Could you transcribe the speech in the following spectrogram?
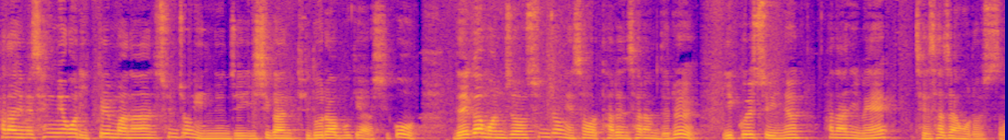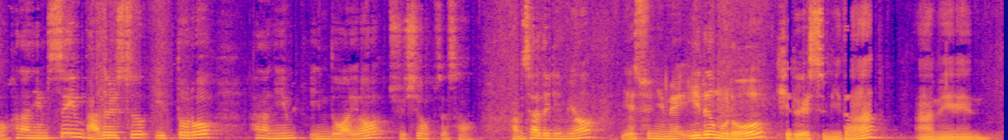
하나님의 생명을 이끌 만한 순종이 있는지 이 시간 뒤돌아보게 하시고 내가 먼저 순종해서 다른 사람들을 이끌 수 있는 하나님의 제사장으로서 하나님 쓰임 받을 수 있도록 하나님 인도하여 주시옵소서. 감사드리며 예수님의 이름으로 기도했습니다. 아멘.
